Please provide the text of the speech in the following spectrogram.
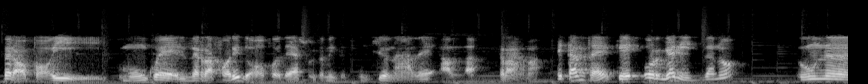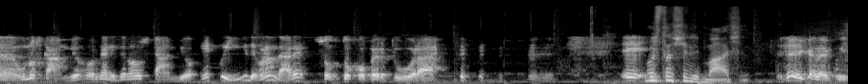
però poi comunque verrà fuori dopo ed è assolutamente funzionale alla trama. E tant'è che organizzano un, uno scambio, organizzano lo scambio e quindi devono andare sotto copertura. e, Mostraci l'immagine. Eccola qui.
